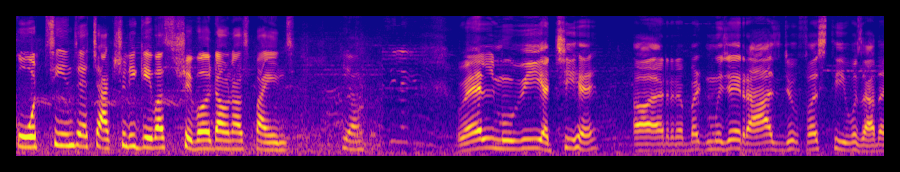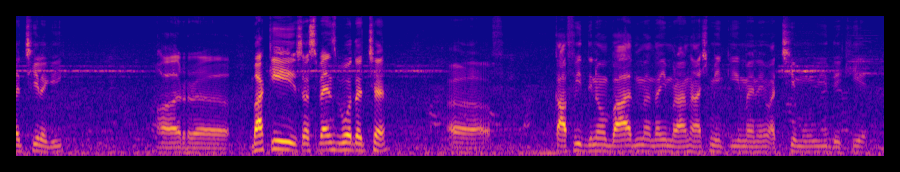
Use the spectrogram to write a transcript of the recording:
कोर्ट सीन्स एच actually gave us shiver down our spines yeah well movie अच्छी है और बट मुझे राज जो फ़र्स्ट थी वो ज़्यादा अच्छी लगी। और बाकी सस्पेंस बहुत अच्छा है। काफ़ी दिनों बाद मतलब इमरान हाशमी की मैंने अच्छी मूवी देखी है।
